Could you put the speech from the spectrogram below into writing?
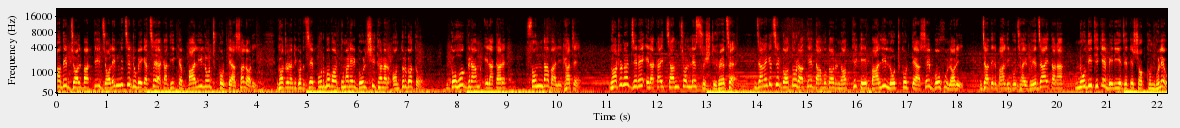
নদীর জল বাড়তেই জলের নিচে ডুবে গেছে একাধিক বালি লোড করতে আসা লরি। ঘটনাটি ঘটেছে পূর্ব বর্ধমানের গলসি থানার অন্তর্গত গোহগ্রাম এলাকার সন্ধ্যাবালি ঘাটে। ঘটনার জেরে এলাকায় চাঞ্চল্যের সৃষ্টি হয়েছে। জানা গেছে, গত রাতে দামোদর নদ থেকে বালি লোড করতে আসে বহু লরি। যাদের বালি বোঝাই হয়ে যায়, তারা নদী থেকে বেরিয়ে যেতে সক্ষম হলেও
